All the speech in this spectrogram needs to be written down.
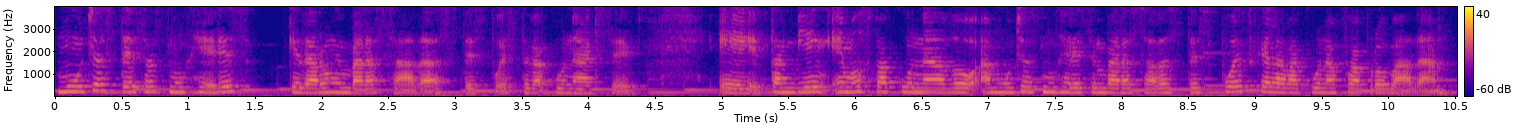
muchas de esas mujeres quedaron embarazadas después de vacunarse. Eh, también hemos vacunado a muchas mujeres embarazadas después que la vacuna fue aprobada.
